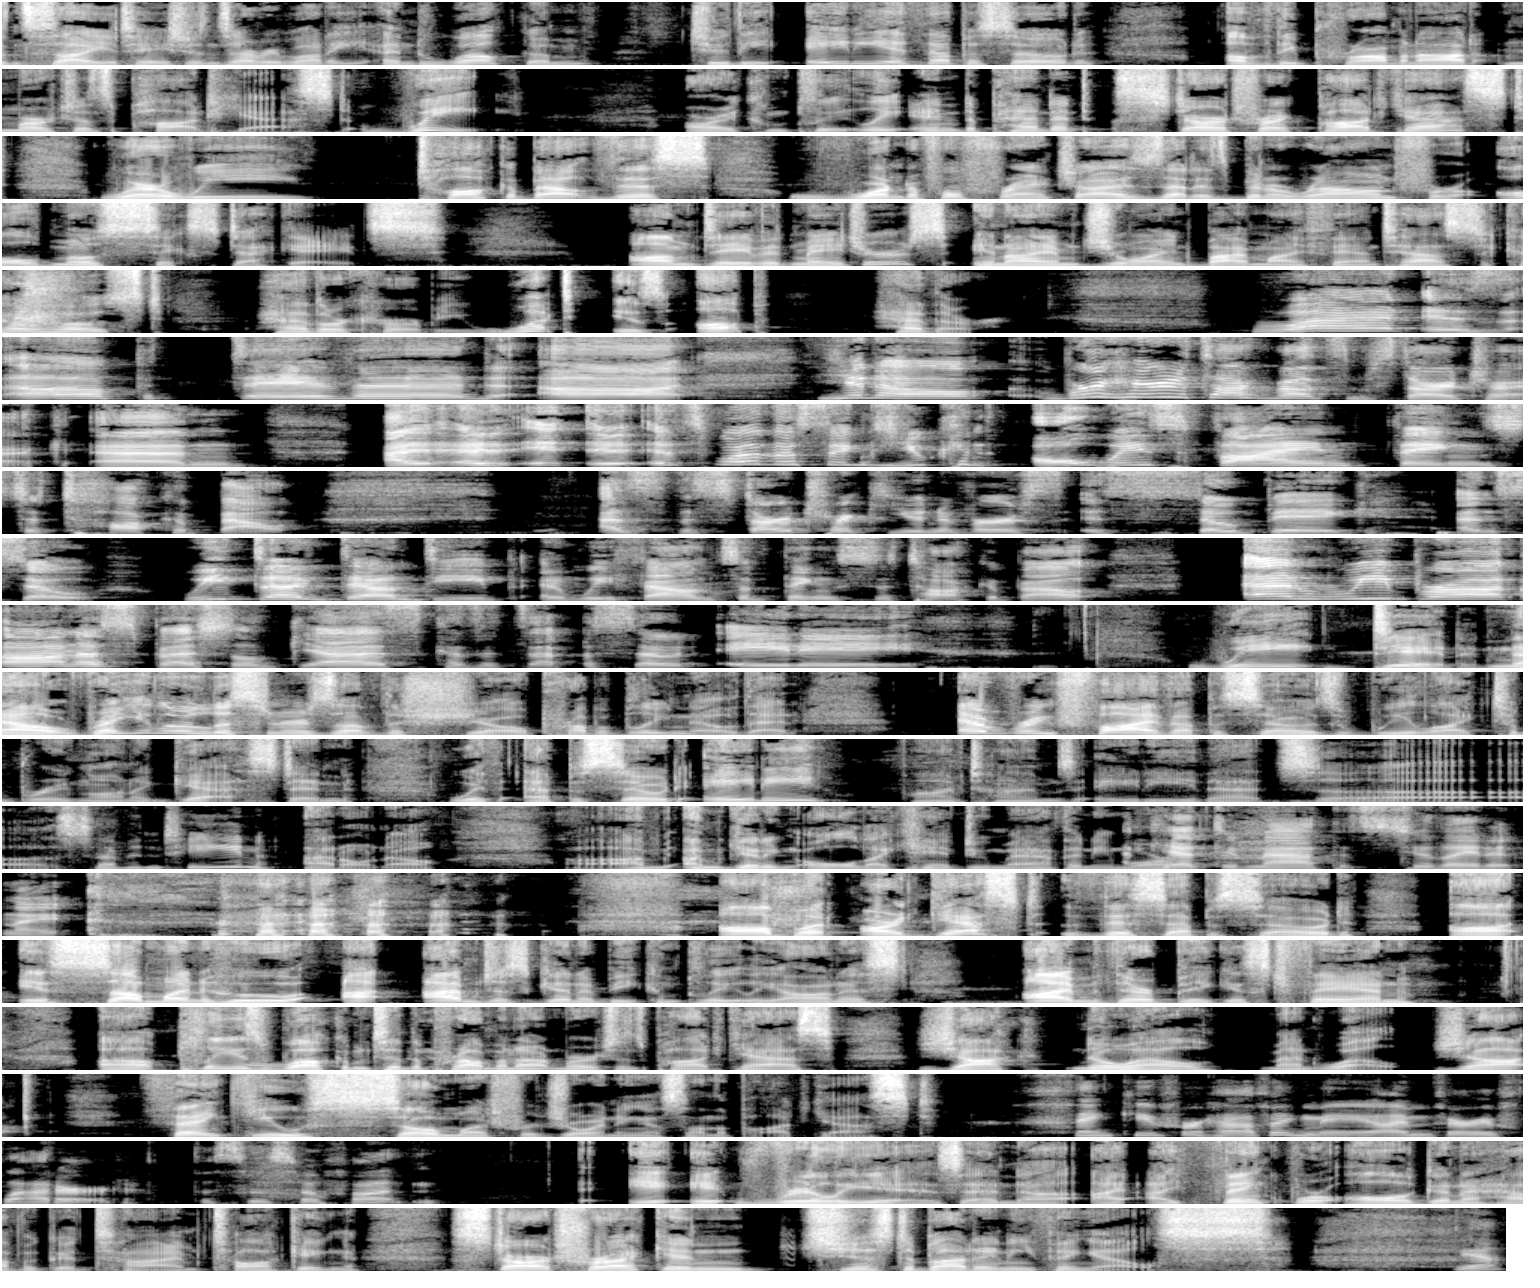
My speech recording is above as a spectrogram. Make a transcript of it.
And salutations, everybody, and welcome to the 80th episode of the Promenade Merchants Podcast. We are a completely independent Star Trek podcast where we talk about this wonderful franchise that has been around for almost six decades. I'm David Majors, and I am joined by my fantastic co host, Heather Kirby. What is up, Heather? What is up, David? Uh, you know, we're here to talk about some Star Trek, and I it, it, it's one of those things you can always find things to talk about. As the Star Trek universe is so big, and so we dug down deep and we found some things to talk about, and we brought on a special guest because it's episode eighty. We did. Now, regular listeners of the show probably know that every five episodes, we like to bring on a guest. And with episode 80, five times 80, that's uh, 17? I don't know. Uh, I'm, I'm getting old. I can't do math anymore. I can't do math. It's too late at night. uh, but our guest this episode uh, is someone who I, I'm just going to be completely honest. I'm their biggest fan. Uh, please welcome to the Promenade Merchants podcast, Jacques Noel Manuel. Jacques, thank you so much for joining us on the podcast. Thank you for having me. I'm very flattered. This is so fun. It, it really is. And uh, I, I think we're all going to have a good time talking Star Trek and just about anything else. Yeah.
